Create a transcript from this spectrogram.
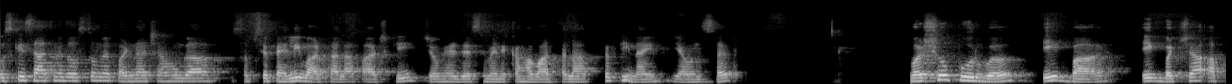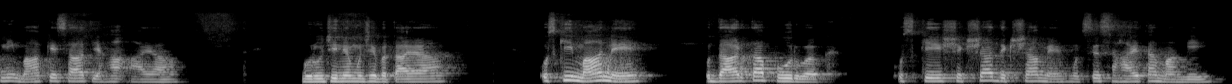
उसके साथ में दोस्तों मैं पढ़ना चाहूँगा सबसे पहली वार्तालाप आज की, जो है जैसे मैंने कहा वार्तालाप 59 या उनसठ। वर्षों पूर्व एक बार एक बच्चा अपनी माँ के साथ यहाँ आया। गुरुजी ने मुझे बताया, उसकी माँ ने उदारता पूर्वक उसके शिक्षा दीक्षा में मुझसे सहायता मांगी।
